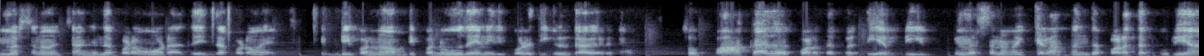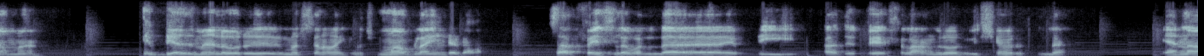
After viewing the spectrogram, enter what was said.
விமர்சனம் வச்சாங்க. இந்த படம் ஓடாது இந்த படம் இப்படி பண்ணும் அப்படி பண்ணும் உதயநிதி பொலிட்டிக்கலுக்காக இருக்காங்க ஸோ பார்க்காத ஒரு படத்தை பத்தி எப்படி விமர்சனம் வைக்கலாம்? அந்த படத்தை புரியாம எப்படி அது மேல ஒரு விமர்சனம் வைக்கணும்? சும்மா பிளைண்டடா சர்ஃபேஸ் லெவல்ல எப்படி அது பேசலாங்கிற ஒரு விஷயம் இருக்குல்ல. ஏன்னா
